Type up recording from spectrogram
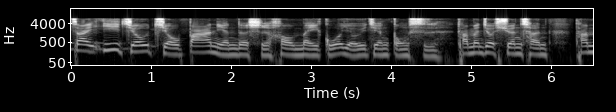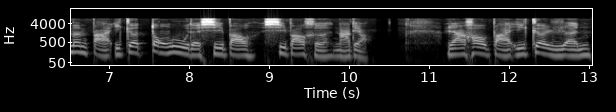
在一九九八年的时候，美国有一间公司，他们就宣称，他们把一个动物的细胞细胞核拿掉，然后把一个人。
